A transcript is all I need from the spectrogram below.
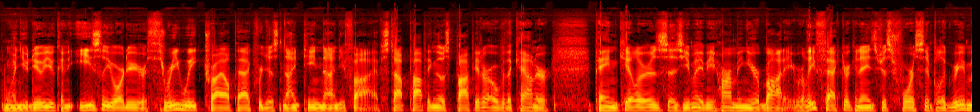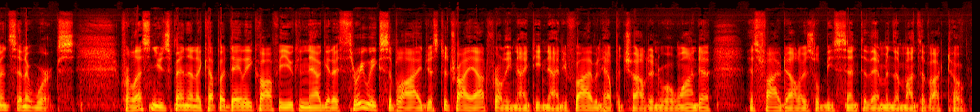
and when you do, you can easily order your three-week trial pack for just $19.95. Stop popping those popular painkillers as you may be harming your body. Relief Factor contains just four simple agreements and it works. For less than you'd spend on a cup of daily coffee, you can now get a three-week supply just to try out for only $19.95 and help a child in Rwanda, as $5 will be sent to them in the month of October.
